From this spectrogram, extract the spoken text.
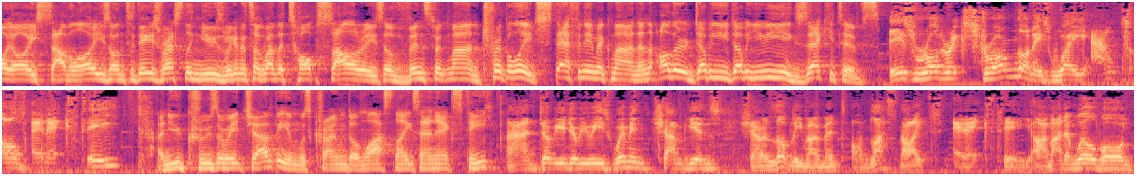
Oi, oi, Savoys. On today's wrestling news, we're going to talk about the top salaries of Vince McMahon, Triple H, Stephanie McMahon, and other WWE executives. Is Roderick Strong on his way out of NXT? A new Cruiserweight champion was crowned on last night's NXT. And WWE's women champions share a lovely moment on last night's NXT. I'm Adam Wilbourn.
